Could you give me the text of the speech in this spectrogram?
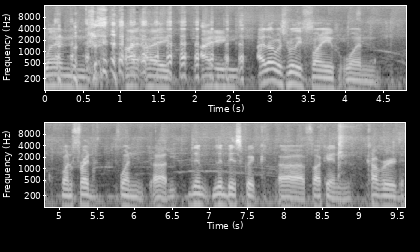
when I, I I I thought it was really funny when when Fred when uh, Lim, Limp Bizkit, uh fucking covered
